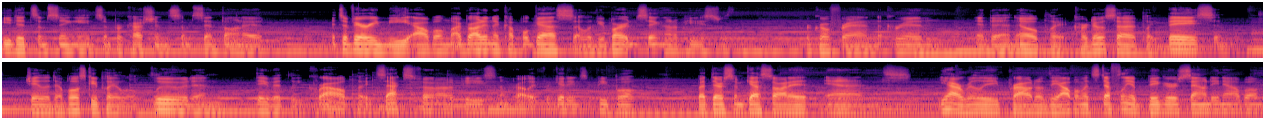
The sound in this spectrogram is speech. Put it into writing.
He did some singing, some percussion, some synth on it. It's a very me album. I brought in a couple guests. Olivia Barton sang on a piece with her girlfriend Corinne, and then No play Cardosa played bass, and Jayla Delboski played a little flute, and David Lee Crowell played saxophone on a piece, and I'm probably forgetting some people, but there's some guests on it, and yeah, really proud of the album. It's definitely a bigger sounding album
